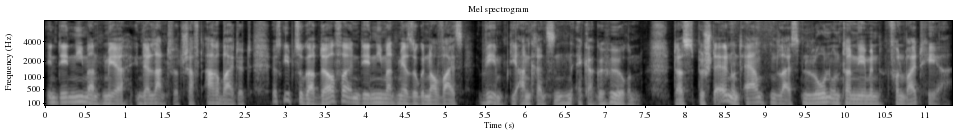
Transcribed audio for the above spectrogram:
in denen niemand mehr in der Landwirtschaft arbeitet. Es gibt sogar Dörfer, in denen niemand mehr so genau weiß, wem die angrenzenden Äcker gehören. Das Bestellen und Ernten leisten Lohnunternehmen von weit her.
